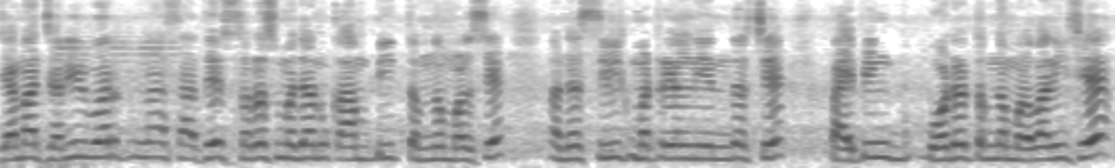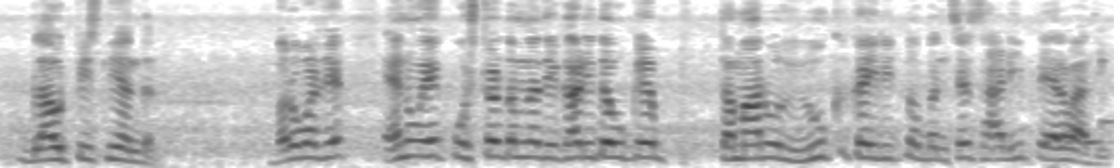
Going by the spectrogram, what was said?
જેમાં જરીર વર્કના સાથે સરસ મજાનું કામ બી તમને મળશે. અને સિલ્ક મટીરિયલની અંદર છે, પાઇપિંગ બોર્ડર તમને મળવાની છે બ્લાઉઝ પીસની અંદર. બરાબર છે? એનું એક પોસ્ટર તમને દેખાડી દઉં કે તમારો લુક કઈ રીતનો બનશે સાડી પહેરવાથી.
